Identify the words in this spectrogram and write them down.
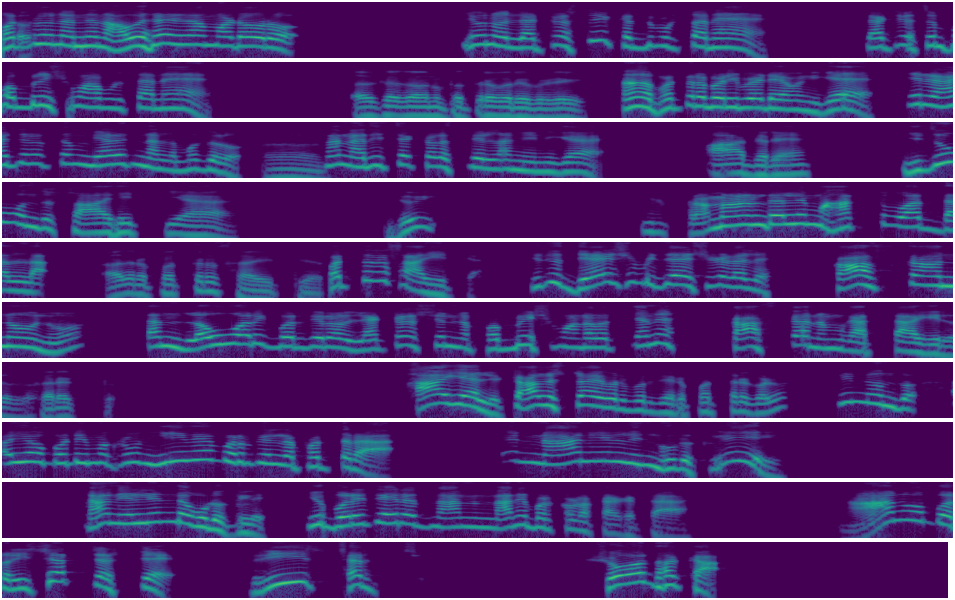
ಮೊದಲು ನನ್ನನ್ನು ಅವಹೇಳನ ಮಾಡೋರು. ಇವನು ಲೆಟರ್ಸ್ ಕದ್ದು ಬಿಡ್ತಾನೆ ಲೆಟರ್ಸ್ ಪಬ್ಲಿಷ್ ಮಾಡ್ಬಿಡ್ತಾನೆ. ಅವನು ಪತ್ರ ಬರೀಬೇಡಿ. ಹಾ ಪತ್ರ ಬರಿಬೇಡಿ ಅವನಿಗೆ. ಈ ರಾಜರತ್ನ ಹೇಳಿದ್ನಲ್ಲ ಮೊದಲು. ನಾನು ಅದಕ್ಕೆ ಕಳಿಸ್ಲಿಲ್ಲ ನಿನಗೆ. ಆದರೆ ಇದು ಒಂದು ಸಾಹಿತ್ಯ. ಇದು ಇದು ಪ್ರಮಾಣದಲ್ಲಿ ಮಹತ್ವವಾದ್ದಲ್ಲ ಆದ್ರೆ ಪತ್ರ ಸಾಹಿತ್ಯ ಪತ್ರ ಸಾಹಿತ್ಯ. ಇದು ದೇಶ ವಿದೇಶಗಳಲ್ಲಿ ಕಾಸ್ಕಾ ಅನ್ನೋನು ತನ್ನ ಲವ್ವರಿಗೆ ಬರ್ದಿರೋ ಲೆಟರ್ಸ್ ಅನ್ನ ಪಬ್ಲಿಷ್ ಮಾಡೋದಕ್ಕೆ ಕಾಸ್ಕಾ ನಮ್ಗೆ ಅರ್ಥ ಆಗಿರೋದು. ಕರೆಕ್ಟ್. ಹಾಗೆ ಅಲ್ಲಿ ಟಾಲ್ಸ್ಟಾಯ್ ಅವರು ಬರ್ದಿರೋ ಪತ್ರಗಳು. ಇನ್ನೊಂದು ಅಯ್ಯೋ ಬಡ್ಡಿ ಮಕ್ಕಳು ನೀವೇ ಬರ್ದಿಲ್ಲ ಪತ್ರ. ನಾನು ಎಲ್ಲಿಂದ ಹುಡುಕ್ಲಿ? ನಾನು ಎಲ್ಲಿಂದ ಹುಡುಕ್ಲಿ? ನೀವು ಬರಿತಾ ಇರೋದು ನಾನು ನಾನೇ ಬರ್ಕೊಳಕ್ಕಾಗತ್ತಾ? ನಾನು ಒಬ್ಬ ರಿಸರ್ಚ್ ಅಷ್ಟೇ. ರಿಸರ್ಚ್ ಶೋಧಕ.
